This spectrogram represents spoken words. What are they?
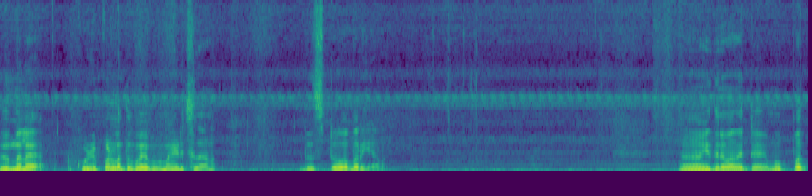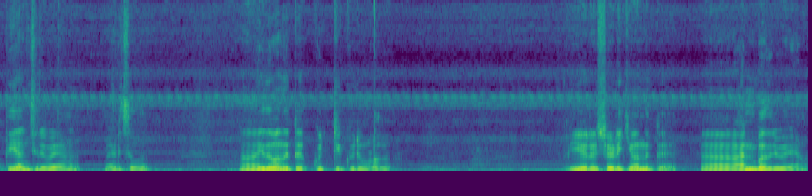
ഇത് ഇന്നലെ കുഴിപ്പള്ളത്ത് പോയപ്പോൾ മേടിച്ചതാണ്. ഇത് സ്ട്രോബെറിയാണ്. ഇതിന് വന്നിട്ട് മുപ്പത്തി അഞ്ച് രൂപയാണ് മേടിച്ചത്. ഇത് വന്നിട്ട് കുറ്റി കുരുമുളക്. ഈ ഒരു ചെടിക്ക് വന്നിട്ട് അൻപത് രൂപയാണ്.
